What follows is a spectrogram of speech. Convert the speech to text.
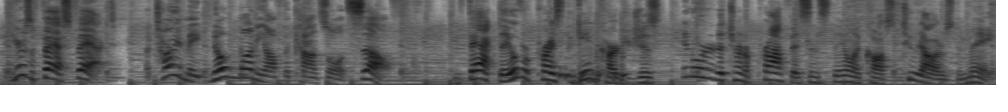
And here's a fast fact Atari made no money off the console itself. In fact, they overpriced the game cartridges in order to turn a profit since they only cost $2 to make.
